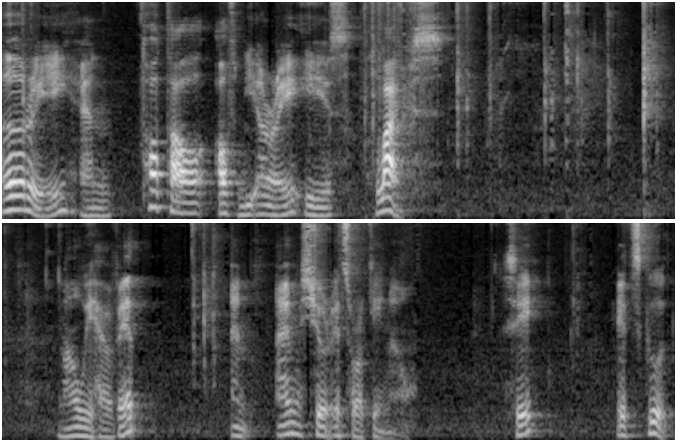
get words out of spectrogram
array and total of the array is lives. Now we have it and I'm sure it's working now. See, it's good.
